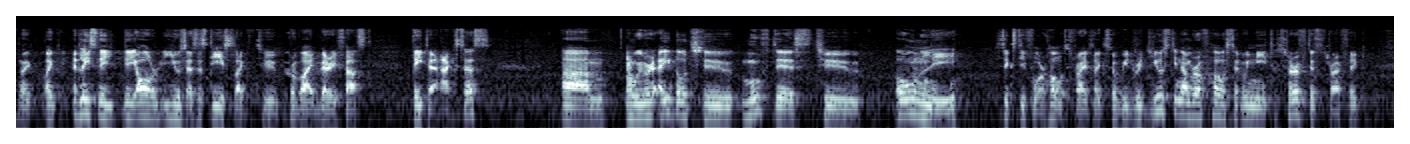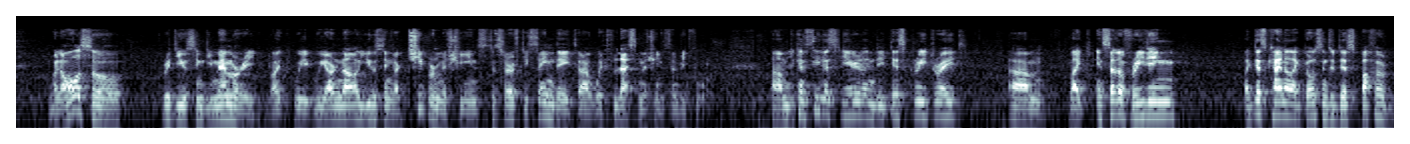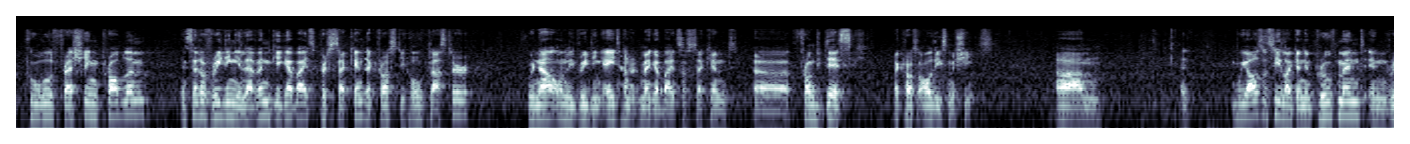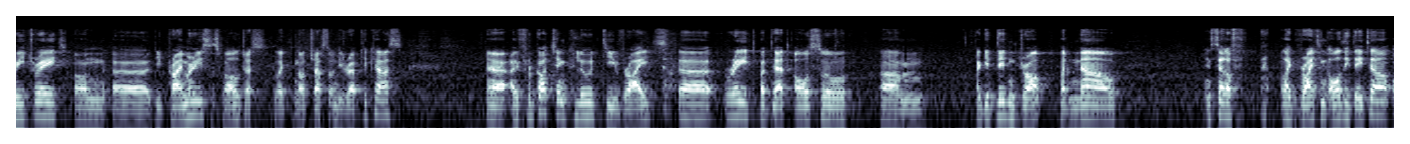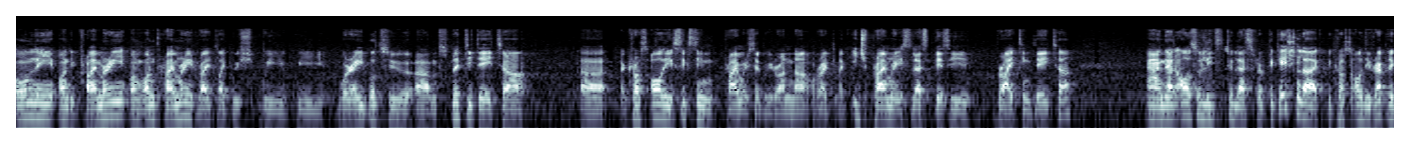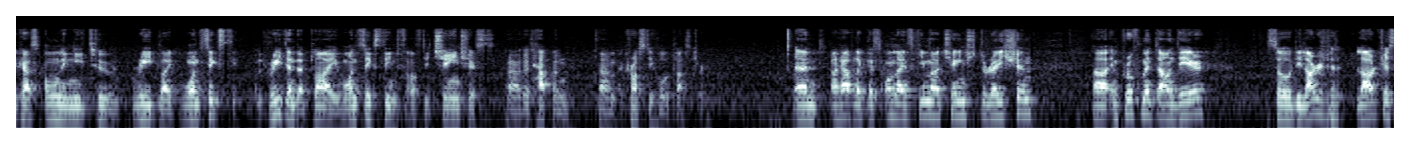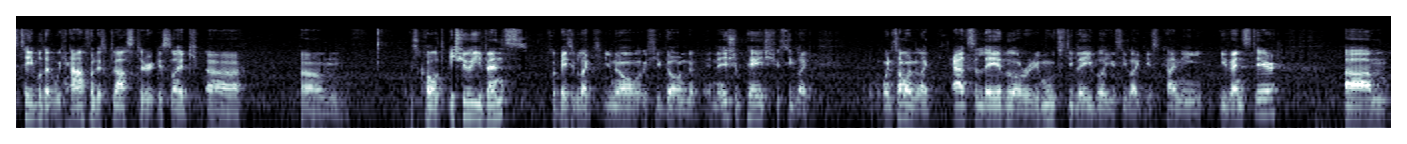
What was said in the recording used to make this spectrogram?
like, like at least they, they all use SSDs like to provide very fast data access. Um, and we were able to move this to only 64 hosts, right? Like, so we reduce the number of hosts that we need to serve this traffic, while also reducing the memory. Like, we, we are now using like cheaper machines to serve the same data with less machines than before. Um, you can see this here in the disk read rate. Um, like, instead of reading, like this kind of like goes into this buffer pool thrashing problem. Instead of reading 11 gigabytes per second across the whole cluster, we're now only reading 800 megabytes a second uh, from the disk across all these machines. Um, we also see like an improvement in read rate on uh, the primaries as well, just like not just on the replicas. Uh, I forgot to include the write uh, rate, but that also um, like it didn't drop. But now, instead of like writing all the data only on the primary on one primary, right? Like we we we were able to um, split the data uh, across all the 16 primaries that we run now, right? Like each primary is less busy writing data. And that also leads to less replication lag because all the replicas only need to read like 160, read and apply 1 16th of the changes uh, that happen um, across the whole cluster. And I have like this online schema change duration uh, improvement down there. So the largest, largest table that we have on this cluster is like, uh, um, it's called issue events. So basically like, you know, if you go on an issue page, you see like when someone like adds a label or removes the label, you see like these tiny events there. Um,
